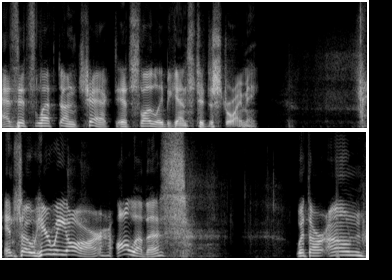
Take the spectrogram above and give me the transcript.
as it's left unchecked, it slowly begins to destroy me. And so here we are, all of us, with our own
